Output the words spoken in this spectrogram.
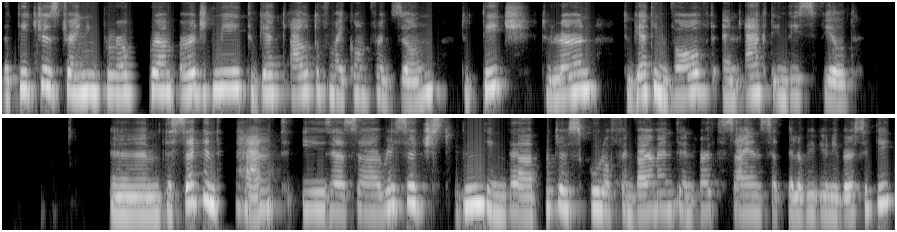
The teacher's training program urged me to get out of my comfort zone, to teach, to learn, to get involved and act in this field. Um, the second hat is as a research student in the Porter School of Environment and Earth Science at Tel Aviv University.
